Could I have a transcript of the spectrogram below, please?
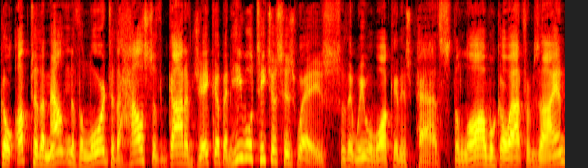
go up to the mountain of the Lord, to the house of the God of Jacob, and he will teach us his ways, so that we will walk in his paths. The law will go out from Zion,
